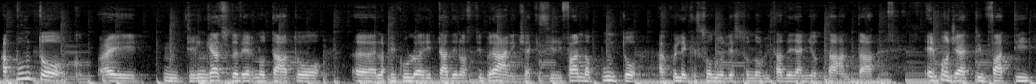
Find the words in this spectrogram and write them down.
Appunto, hai- mh, ti ringrazio di aver notato eh, la peculiarità dei nostri brani, cioè che si rifanno appunto a quelle che sono le sonorità degli anni Ottanta. E il progetto infatti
